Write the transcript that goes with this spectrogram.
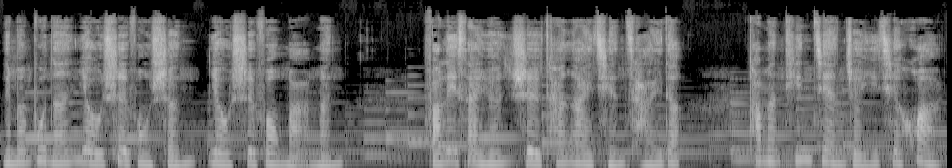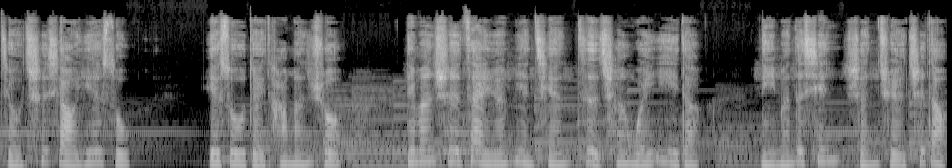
你们不能又侍奉神又侍奉马门。法利赛人是贪爱钱财的，他们听见这一切话就嗤笑耶稣。耶稣对他们说：“你们是在人面前自称为义的。”你们的心，神却知道，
